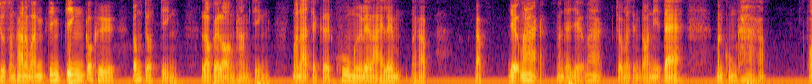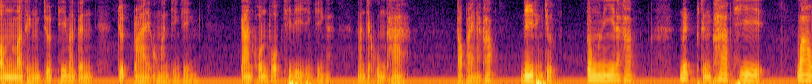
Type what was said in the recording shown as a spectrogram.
จุดสำคัญของมันจริง ๆ ก็คือต้องจดจริง แล้วไปลองทำจริง มันอาจจะเกิดคู่มือหลายๆเล่มนะครับ แบบเยอะมากอะมันจะเยอะมากจนมาถึงตอนนี้แต่มันคุ้มค่าครับ พอมันมาถึงจุดที่มันเป็นจุดปลายของมันจริง ๆ การค้นพบที่ดีจริง ๆอะมันจะคุ้มค่าต่อไปนะครับ ดีถึงจุดตรงนี้นะครับ นึกถึงภาพที่ ว่าว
